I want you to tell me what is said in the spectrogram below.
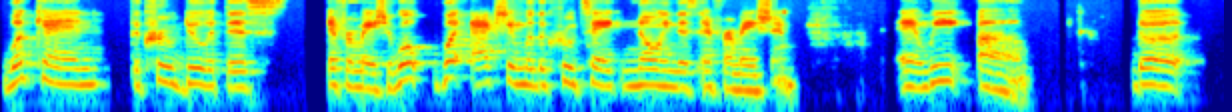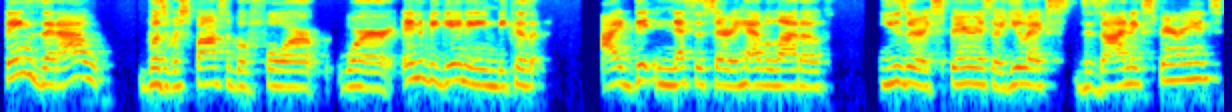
what can the crew do with this information? What what action will the crew take knowing this information? And we um, the things that I was responsible for were in the beginning because I didn't necessarily have a lot of user experience or UX design experience.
